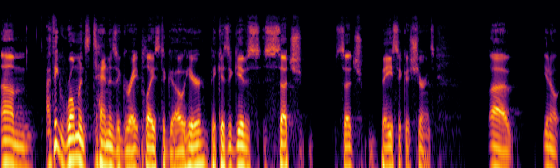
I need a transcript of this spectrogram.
Um, I think Romans 10 is a great place to go here because it gives such such basic assurance. Uh, you know,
